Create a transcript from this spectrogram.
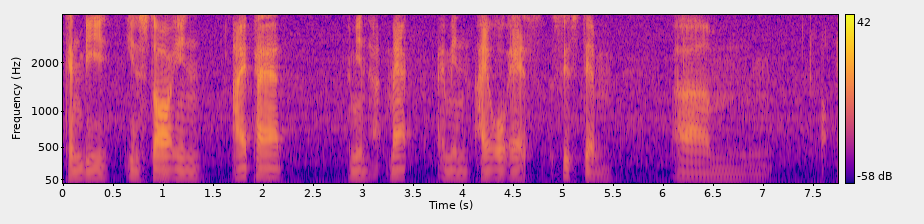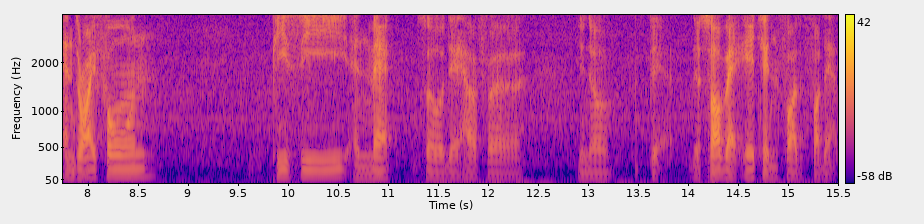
can be installed in iPad I mean Mac I mean iOS system um, Android phone PC and Mac. So they have uh, you know the, the software agent for for that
